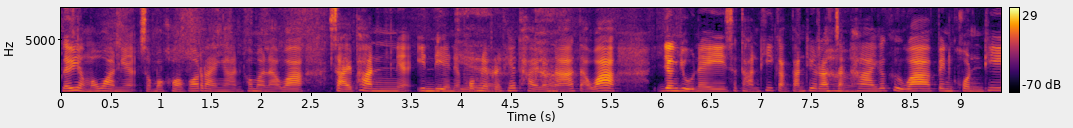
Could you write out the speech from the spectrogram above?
แล้วอย่างเมื่อวานเนี่ยสบคก็รายงานเข้ามาแล้วว่า สายพันธุ์เนี่ยอินเดียเนี่ยอินเดียพบในประเทศไทยแล้วนะค่ะแต่ว่ายังอยู่ในสถานที่กักกันที่รัฐอ่าจัดให้ก็คือว่าเป็นคนที่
